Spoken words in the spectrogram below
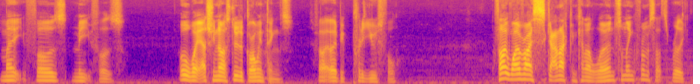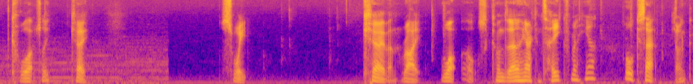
Mite fuzz, mite fuzz. Oh wait, actually no, let's do the glowing things. I feel like they'd be pretty useful. I feel like whenever I scan, I can kind of learn something from, so that's really cool actually. Okay. Sweet. Okay then, right. What else? Can there anything I can take from in here? Oh, cassette. Junk.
